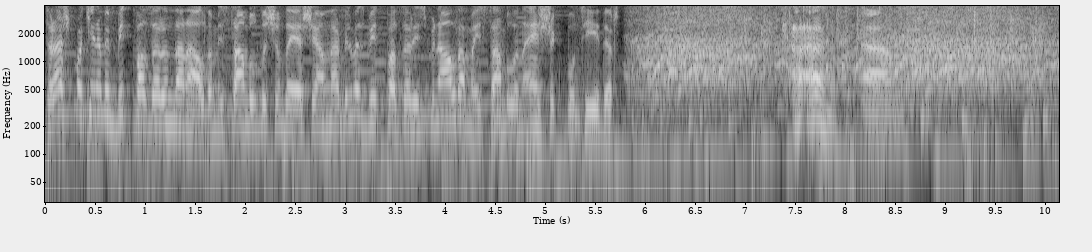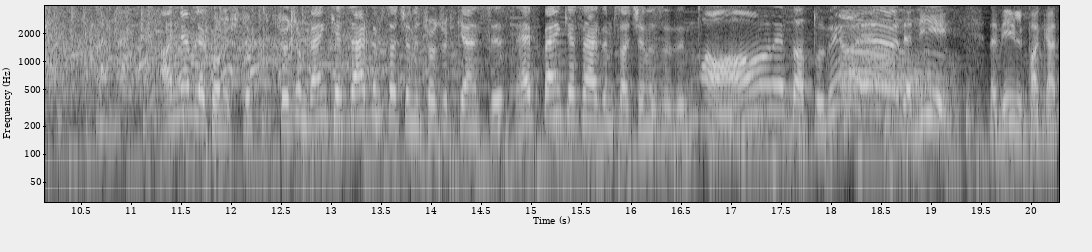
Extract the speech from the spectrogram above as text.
Tıraş makinemi bit pazarından aldım. İstanbul dışında yaşayanlar bilmez. Bit pazarı ismini aldı ama İstanbul'un en şık butiğidir. Annemle konuştuk. Çocuğum ben keserdim saçını çocukken siz. Hep ben keserdim saçınızı dedim. Aa ne tatlı değil mi? Ya, de değil. Değil fakat.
